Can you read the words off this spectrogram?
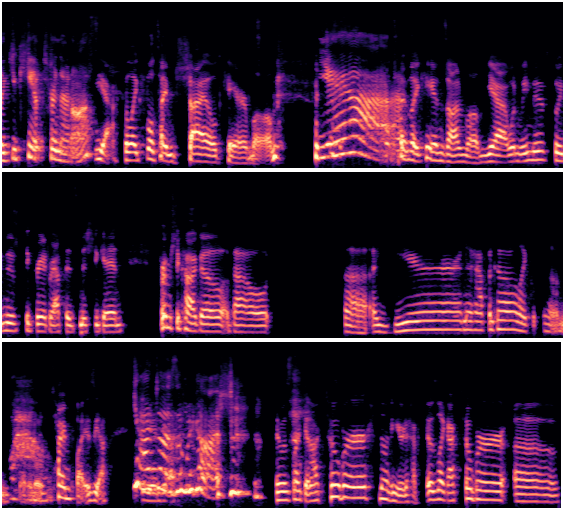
Like, you can't turn that off. Yeah. But like full time childcare mom. Yeah. like hands on mom. Yeah. When we moved, so we moved to Grand Rapids, Michigan from Chicago about uh, a year and a half ago. Like, um, wow. I don't know, time flies. Yeah. Yeah, it does. Oh my gosh. it was like in October, not a year and a half. It was like October of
